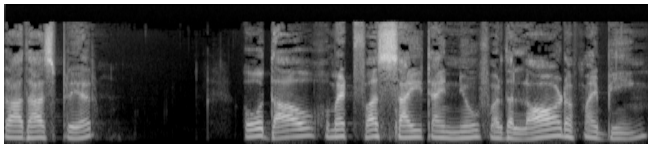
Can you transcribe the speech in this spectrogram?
Radha's prayer. O thou whom at first sight I knew for the Lord of my being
